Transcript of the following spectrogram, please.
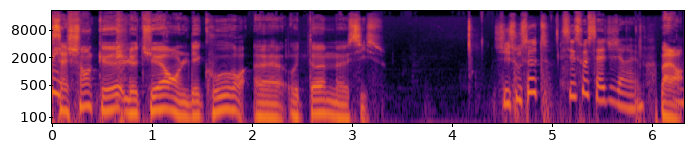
sachant que le tueur on le découvre euh, au tome 6 6 ou 7 6 ou 7, je dirais. bah alors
